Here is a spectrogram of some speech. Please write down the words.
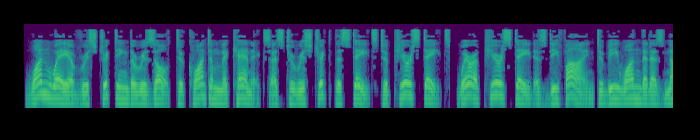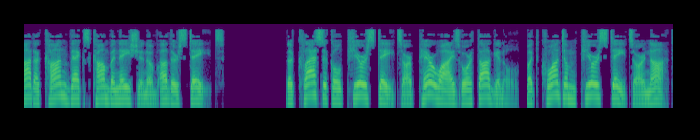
One way of restricting the result to quantum mechanics is to restrict the states to pure states, where a pure state is defined to be one that is not a convex combination of other states. The classical pure states are pairwise orthogonal, but quantum pure states are not.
